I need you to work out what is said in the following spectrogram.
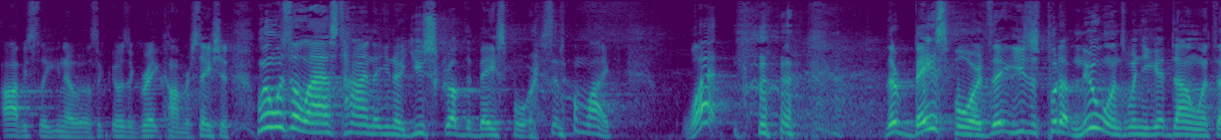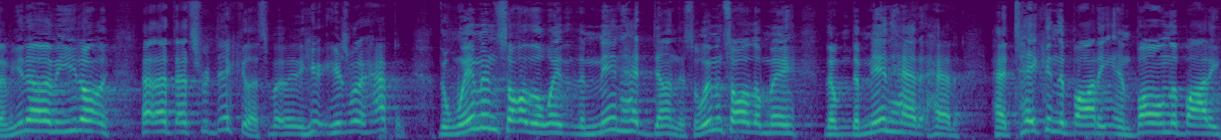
obviously, you know, it was, a, it was a great conversation. When was the last time that, you know, you scrubbed the baseboards? And I'm like, what? They're baseboards. They, you just put up new ones when you get done with them. You know, I mean, you don't, that, that, that's ridiculous. But here, here's what happened. The women saw the way that the men had done this. The women saw the way the, the men had, had, had taken the body, embalmed the body,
